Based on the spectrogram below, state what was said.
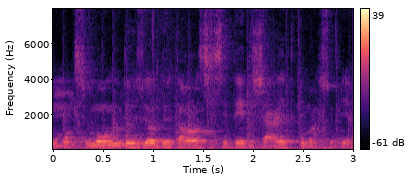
Au maximum deux heures de temps si c'était des charrettes qui marchent bien.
